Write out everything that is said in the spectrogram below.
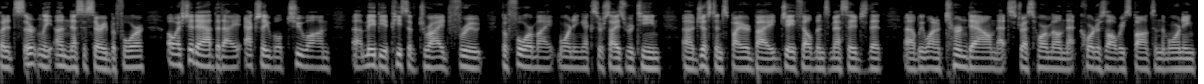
But it's certainly unnecessary before. Oh, I should add that I actually will chew on uh, maybe a piece of dried fruit before my morning exercise routine, uh, just inspired by Jay Feldman's message that uh, we want to turn down that stress hormone, that cortisol response in the morning,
